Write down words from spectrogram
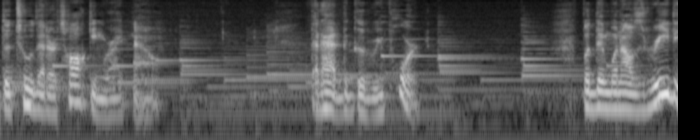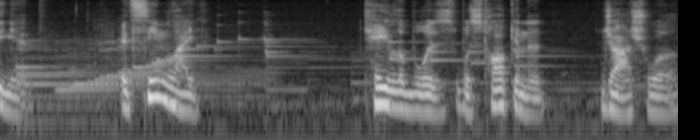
The two that are talking right now that had the good report. But then when I was reading it, it seemed like Caleb was was talking to Joshua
